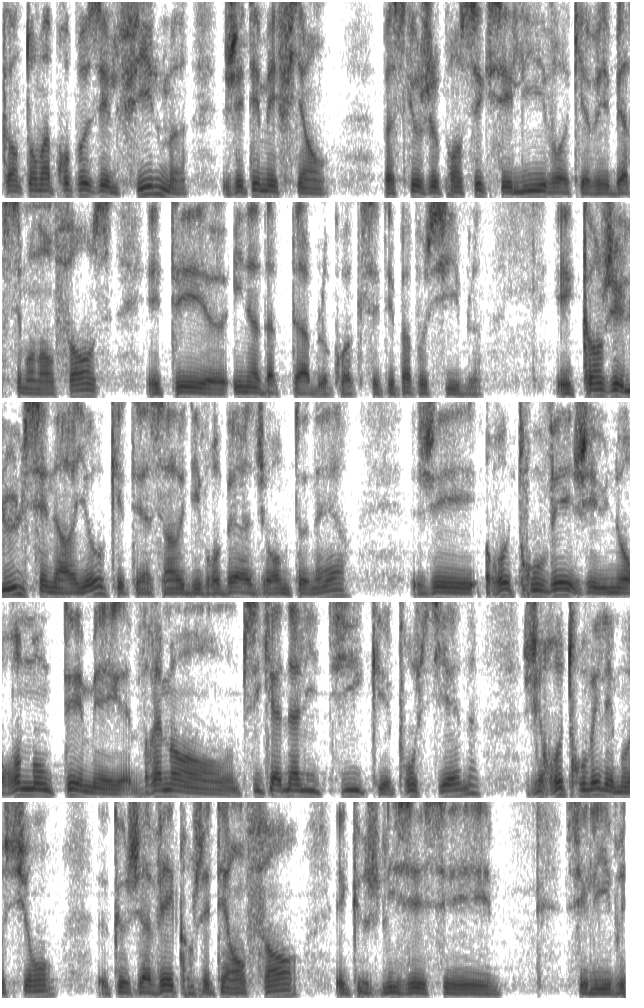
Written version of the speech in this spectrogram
Quand on m'a proposé le film, j'étais méfiant. Parce que je pensais que ces livres qui avaient bercé mon enfance étaient euh, inadaptables, quoi, que c'était pas possible. Et quand j'ai lu le scénario, qui était un scénario d'Yves Robert et de Jérôme Tonnerre, j'ai retrouvé, j'ai une remontée, mais vraiment psychanalytique et proustienne. J'ai retrouvé l'émotion euh, que j'avais quand j'étais enfant et que je lisais ces, ces livres.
